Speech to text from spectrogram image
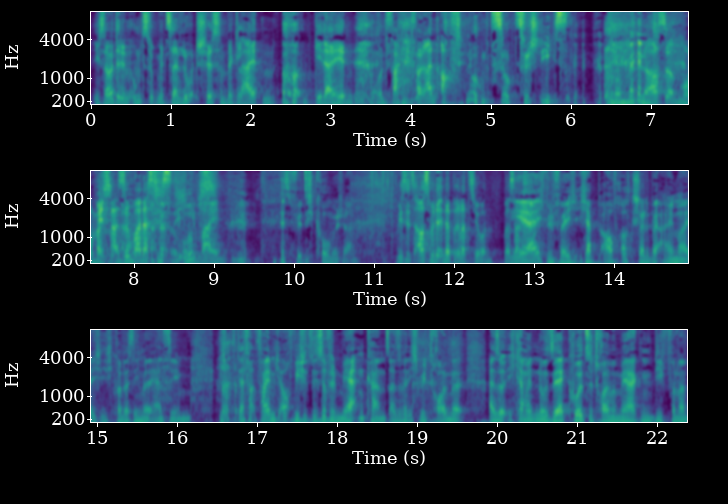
Ich sollte den Umzug mit Salutschüssen begleiten und gehe dahin und fange einfach an, auf den Umzug zu schießen. Moment. Und auch so, Moment mal, so war das jetzt nicht Ups. gemeint. Es fühlt sich komisch an. Wie sieht's aus mit der Interpretation? Ja, du? ich bin völlig, ich habe auf, ausgeschaltet bei Eimer, ich, ich konnte das nicht mehr ernst nehmen. Ich, da frage ich mich auch, wie du so viel merken kannst. Also wenn ich mir Träume, also ich kann mir nur sehr kurze Träume merken, die von der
